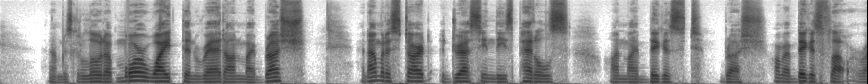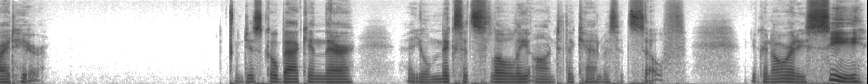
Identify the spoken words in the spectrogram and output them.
And I'm just going to load up more white than red on my brush. And I'm going to start addressing these petals on my biggest brush, or my biggest flower right here. Just go back in there and you'll mix it slowly onto the canvas itself. You can already see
